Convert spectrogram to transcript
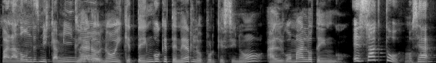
para dónde es mi camino. Claro, no, y que tengo que tenerlo, porque si no, algo malo tengo. Exacto. O sea,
